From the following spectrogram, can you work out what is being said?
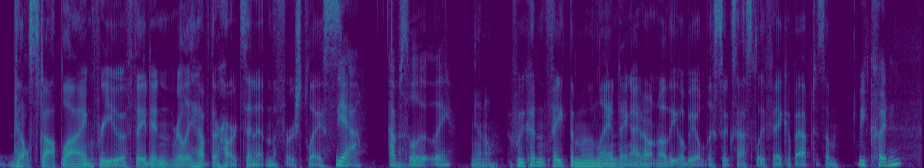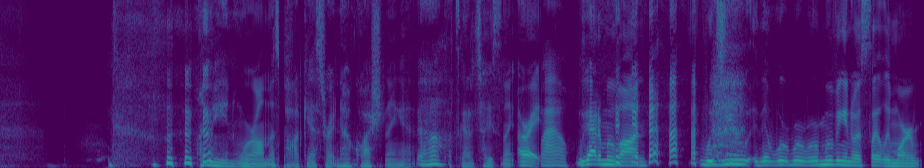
they'll stop lying for you if they didn't really have their hearts in it in the first place. yeah, absolutely. You know, if we couldn't fake the moon landing, I don't know that you'll be able to successfully fake a baptism. We couldn't. I mean, we're on this podcast right now questioning it. That's got to tell you something. All right. Wow. We got to move on. Would you, we're, we're moving into a slightly more,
